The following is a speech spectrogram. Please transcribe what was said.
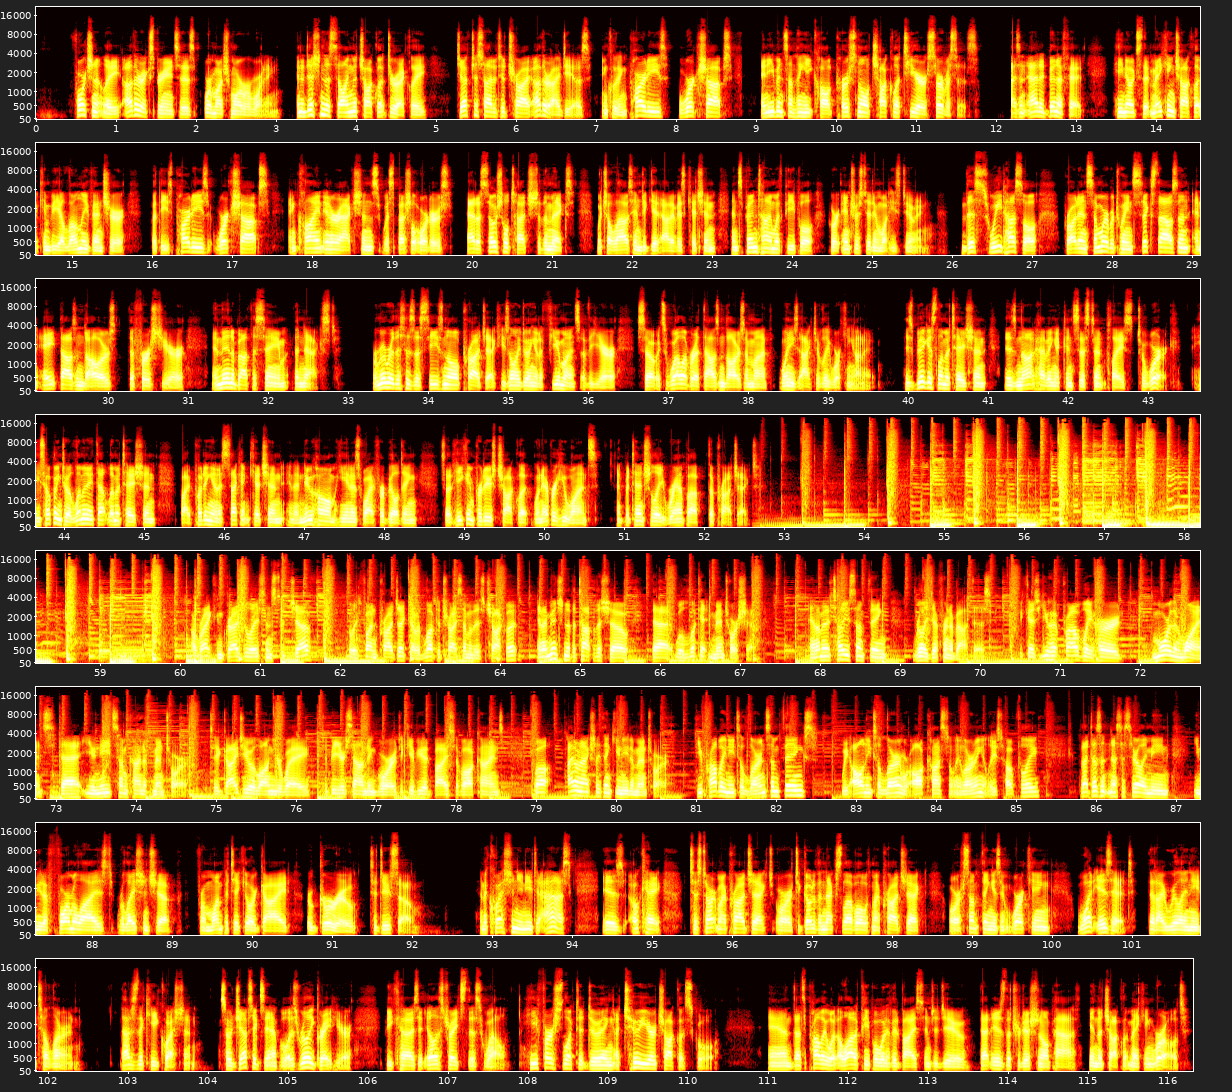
Fortunately, other experiences were much more rewarding. In addition to selling the chocolate directly, Jeff decided to try other ideas, including parties, workshops, and even something he called personal chocolatier services. As an added benefit, he notes that making chocolate can be a lonely venture, but these parties, workshops, and client interactions with special orders add a social touch to the mix, which allows him to get out of his kitchen and spend time with people who are interested in what he's doing. This sweet hustle brought in somewhere between $6,000 and $8,000 the first year, and then about the same the next. Remember, this is a seasonal project. He's only doing it a few months of the year, so it's well over $1,000 a month when he's actively working on it. His biggest limitation is not having a consistent place to work. He's hoping to eliminate that limitation by putting in a second kitchen in a new home he and his wife are building so that he can produce chocolate whenever he wants and potentially ramp up the project. All right, congratulations to Jeff. Really fun project. I would love to try some of this chocolate. And I mentioned at the top of the show that we'll look at mentorship. And I'm going to tell you something really different about this because you have probably heard more than once that you need some kind of mentor to guide you along your way, to be your sounding board, to give you advice of all kinds. Well, I don't actually think you need a mentor. You probably need to learn some things, We all need to learn. We're all constantly learning, at least hopefully. But that doesn't necessarily mean you need a formalized relationship from one particular guide or guru to do so. And the question you need to ask is okay, to start my project or to go to the next level with my project, or if something isn't working, what is it that I really need to learn? That is the key question. So, Jeff's example is really great here because it illustrates this well. He first looked at doing a two year chocolate school. And that's probably what a lot of people would have advised him to do. That is the traditional path in the chocolate making world.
